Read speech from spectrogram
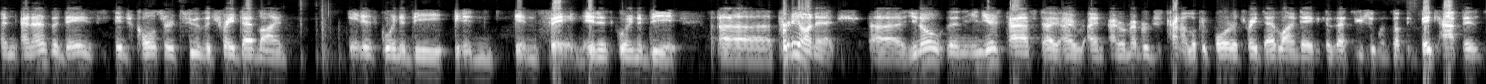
and and as the days inch closer to the trade deadline, it is going to be in, insane. It is going to be uh, pretty on edge. Uh, you know, in, in years past, I, I, I remember just kind of looking forward to trade deadline day because that's usually when something big happens,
